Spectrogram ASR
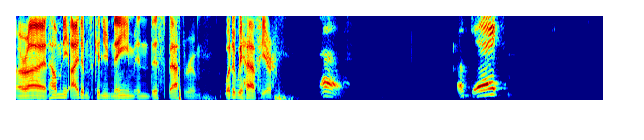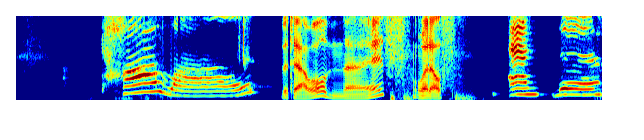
All right. How many items can you name in this bathroom? What do we have here? oh. Okay. Towel The towel. Nice. What else? and the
